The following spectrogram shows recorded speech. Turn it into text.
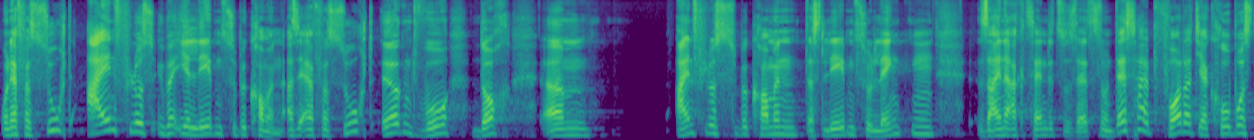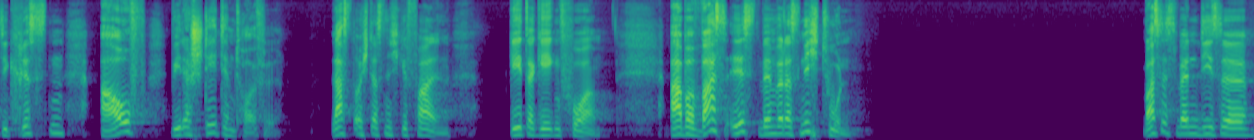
und er versucht Einfluss über ihr Leben zu bekommen. Also er versucht irgendwo doch ähm, Einfluss zu bekommen, das Leben zu lenken, seine Akzente zu setzen. Und deshalb fordert Jakobus die Christen auf, widersteht dem Teufel. Lasst euch das nicht gefallen. Geht dagegen vor. Aber was ist, wenn wir das nicht tun? Was ist, wenn diese,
